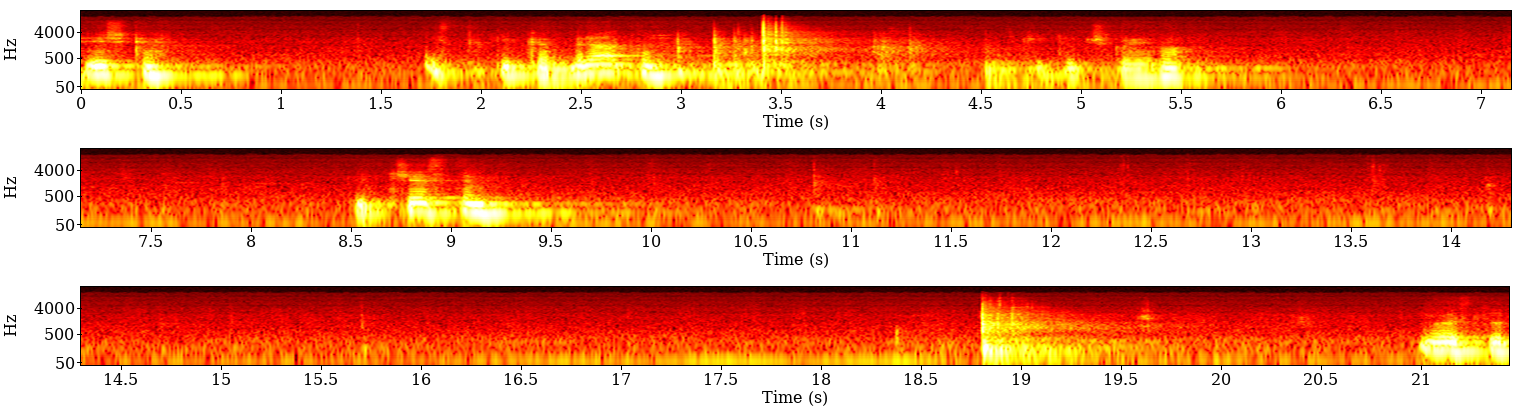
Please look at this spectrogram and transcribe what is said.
Фішка. Ось такий карбюратор. Чуточку його підчистимо. Ось тут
